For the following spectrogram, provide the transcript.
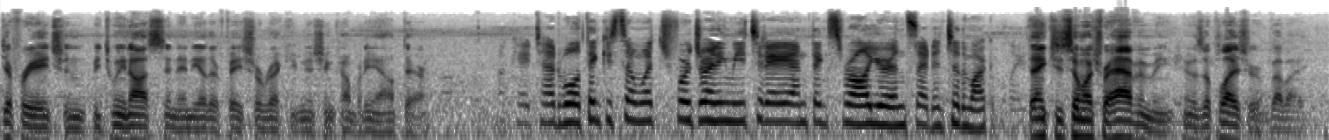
differentiation between us and any other facial recognition company out there. Okay, Ted. Well, thank you so much for joining me today, and thanks for all your insight into the marketplace. Thank you so much for having me. It was a pleasure. Bye bye.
